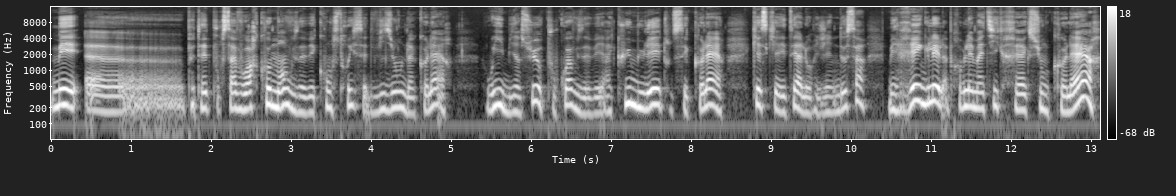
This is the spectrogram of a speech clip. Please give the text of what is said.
Mais euh, peut-être pour savoir comment vous avez construit cette vision de la colère. Oui, bien sûr, pourquoi vous avez accumulé toutes ces colères? Qu'est-ce qui a été à l'origine de ça? Mais régler la problématique réaction-colère,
